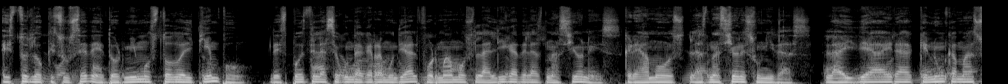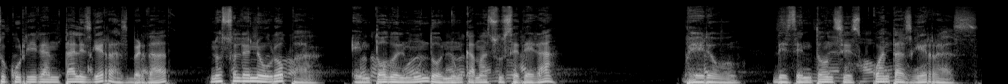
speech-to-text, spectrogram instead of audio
Esto es lo que sucede, dormimos todo el tiempo. Después de la Segunda Guerra Mundial formamos la Liga de las Naciones, creamos las Naciones Unidas. La idea era que nunca más ocurrieran tales guerras, ¿verdad? No solo en Europa, en todo el mundo nunca más sucederá. Pero, desde entonces, ¿cuántas guerras?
